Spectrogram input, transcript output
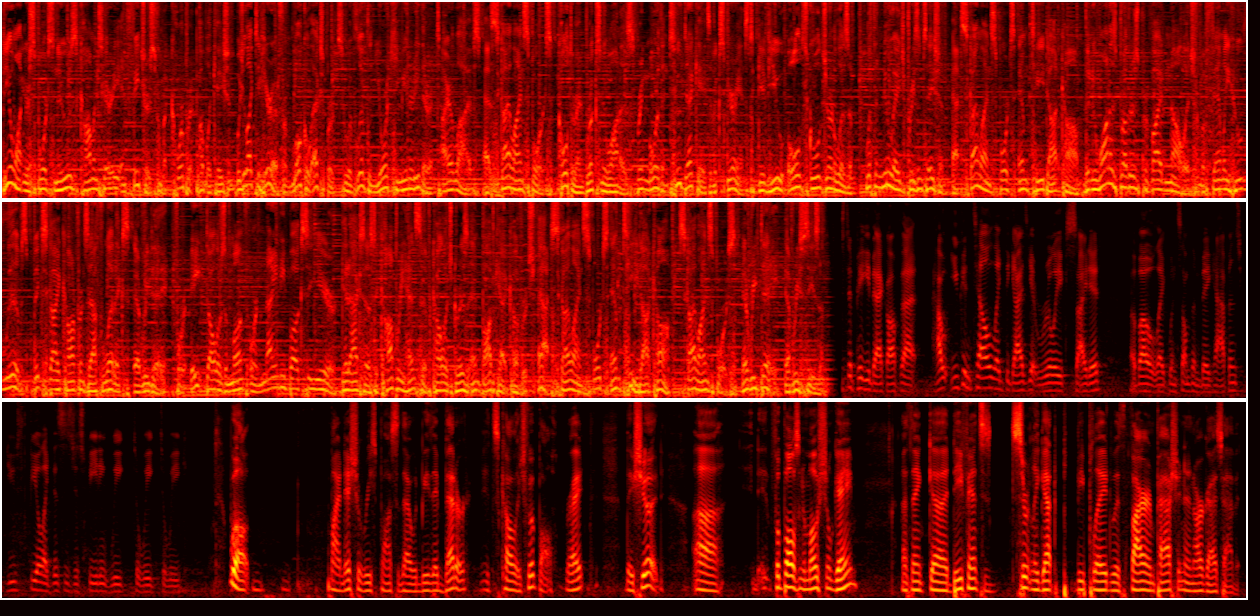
Do you want your sports news, commentary, and features from a corporate publication? Would you like to hear it from local experts who have lived in your community their entire lives? At Skyline Sports, Colter and Brooks Nuanez bring more than two decades of experience to give you old school journalism with a new age presentation at SkylineSportsMT.com. The Nuanez brothers provide knowledge from a family who lives Big Sky Conference athletics every day. For $8 a month or 90 bucks a year, get access to comprehensive college Grizz and Bobcat coverage at SkylineSportsMT.com. Skyline Sports, every day, every season. Just to piggyback off that, how you can tell like the guys get really excited about like when something big happens. Do you feel like this is just feeding week to week to week? Well, my initial response to that would be they better. It's college football, right? They should. Uh, football's an emotional game. I think uh, defense has certainly got to be played with fire and passion, and our guys have it.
